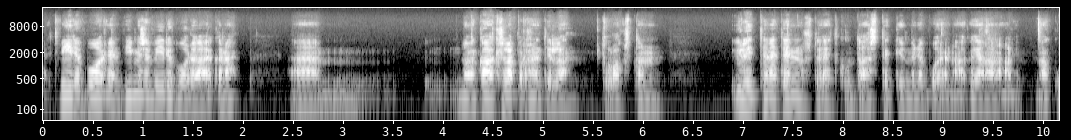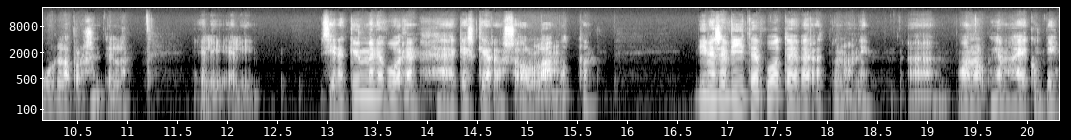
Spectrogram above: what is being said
Et viiden vuoden, viimeisen viiden vuoden aikana äm, noin 8 prosentilla tulokset on ylittäneet ennusteet, kun taas sitten 10 vuoden aikajanana oli noin 6 prosentilla. Eli, eli siinä 10 vuoden keskiarvossa ollaan, mutta viimeisen viiteen vuoteen verrattuna niin, on ollut hieman heikompi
